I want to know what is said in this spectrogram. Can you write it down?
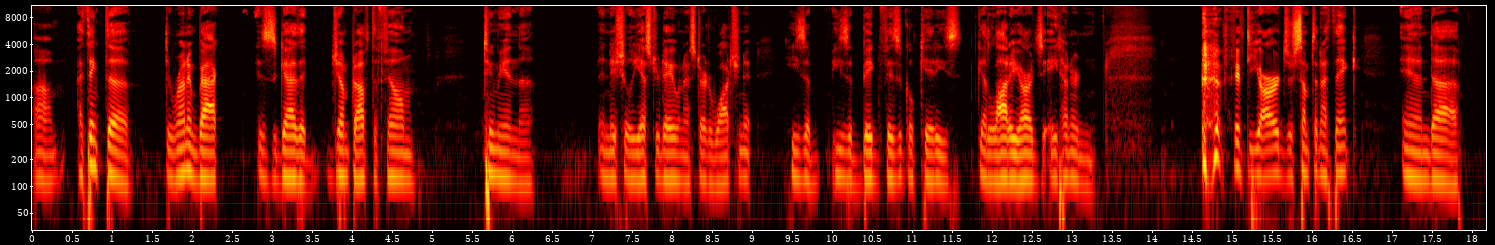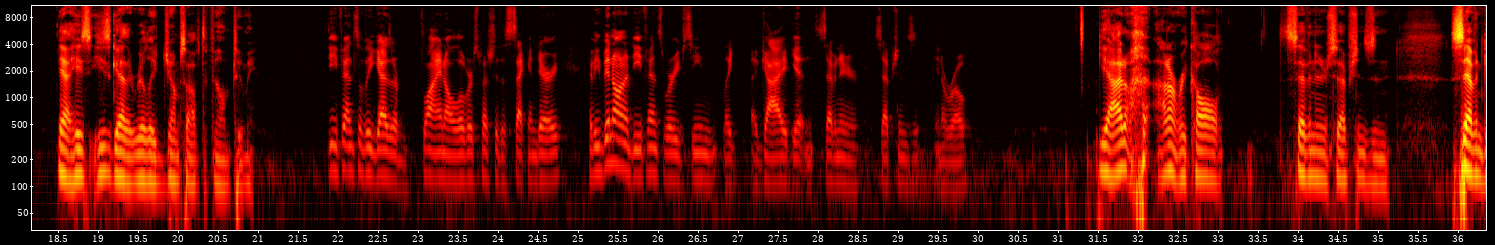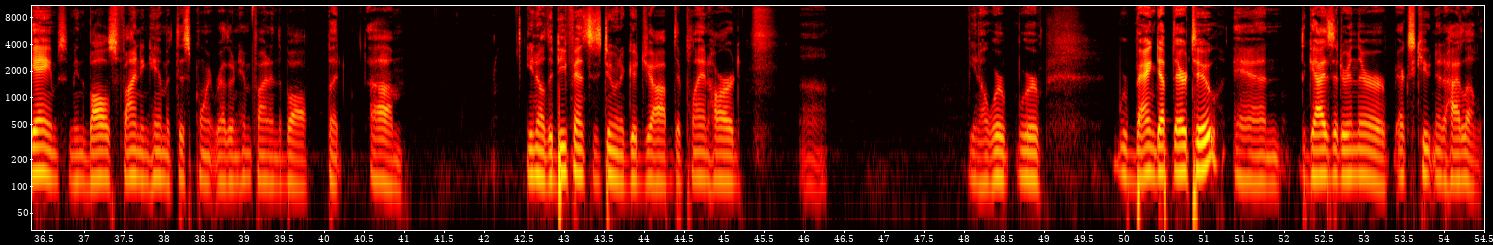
Um, I think the the running back is the guy that jumped off the film to me in the initial yesterday when I started watching it. He's a he's a big physical kid. He's got a lot of yards, 850 yards or something, I think. And uh, yeah, he's he's a guy that really jumps off the film to me. defensively, you guys are flying all over, especially the secondary. Have you been on a defense where you've seen like a guy getting seven interceptions in a row? Yeah, I don't I don't recall seven interceptions in seven games. I mean, the ball's finding him at this point rather than him finding the ball. But um, you know, the defense is doing a good job. They're playing hard. Uh, you know, we're we're we're banged up there too, and the guys that are in there are executing at a high level.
